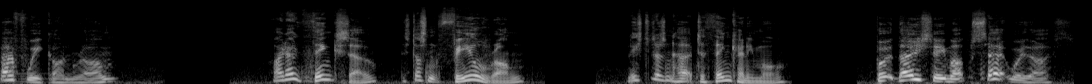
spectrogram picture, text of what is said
Have we gone wrong? I don't think so. This doesn't feel wrong. At least it doesn't hurt to think any more. But they seem upset with us.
